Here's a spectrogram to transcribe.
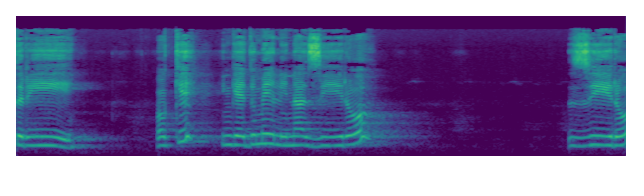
three okay இங்கே எதுவுமே இல்லைன்னா ஜீரோ ஜீரோ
